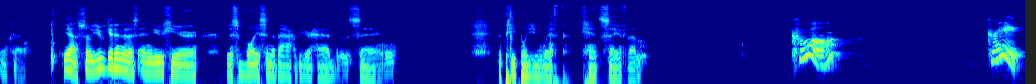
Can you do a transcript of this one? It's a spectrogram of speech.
Okay. Yeah, so you get into this and you hear this voice in the back of your head saying, The people you with can't save them. Cool. Great.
